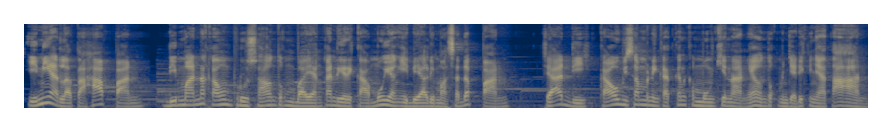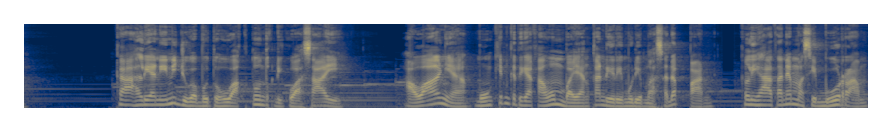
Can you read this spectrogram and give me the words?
Ini adalah tahapan di mana kamu berusaha untuk membayangkan diri kamu yang ideal di masa depan, jadi kamu bisa meningkatkan kemungkinannya untuk menjadi kenyataan. Keahlian ini juga butuh waktu untuk dikuasai. Awalnya, mungkin ketika kamu membayangkan dirimu di masa depan, kelihatannya masih buram,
